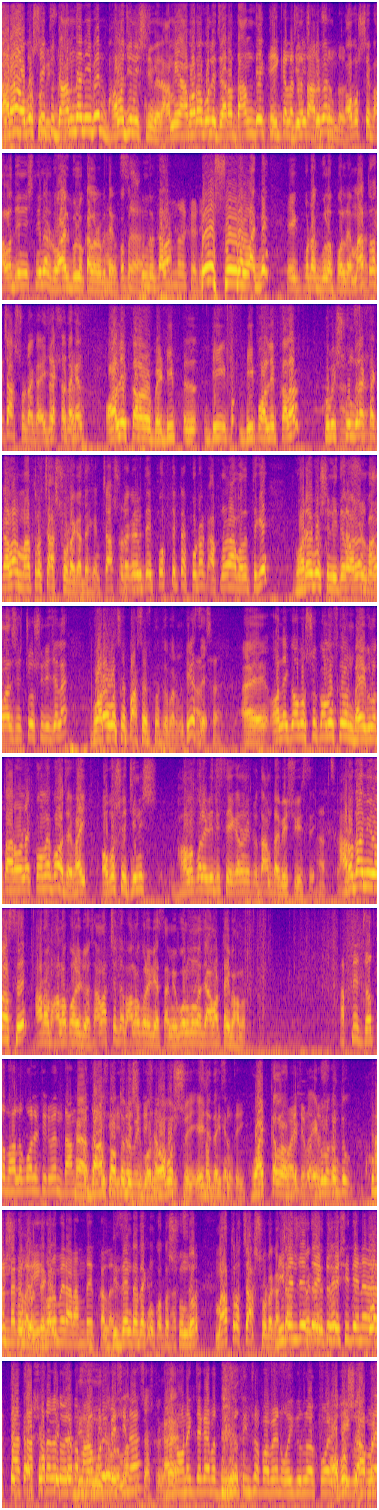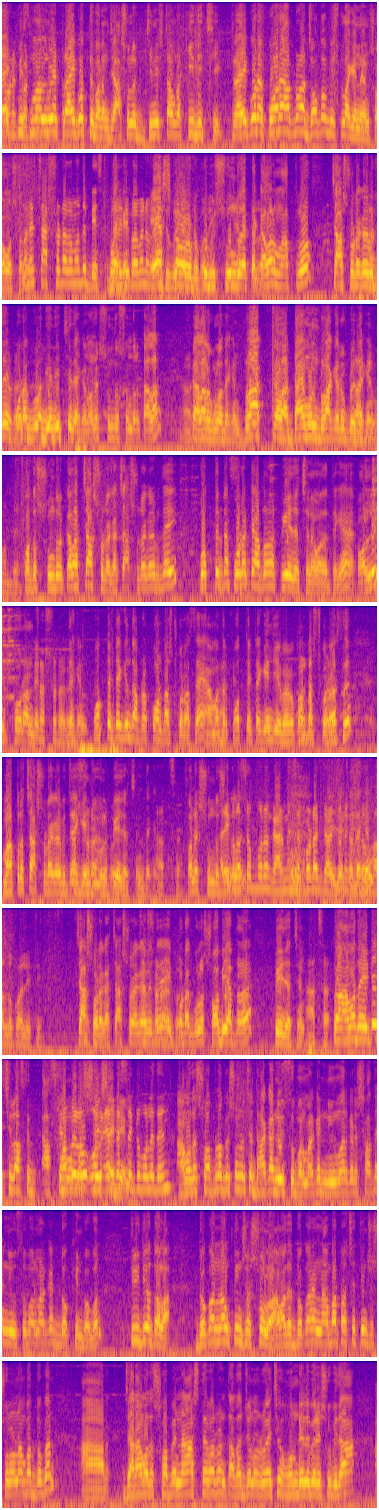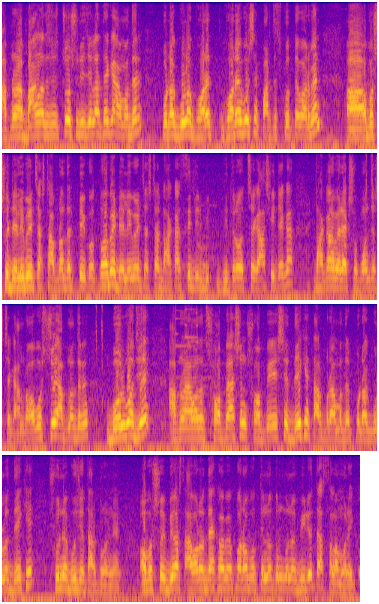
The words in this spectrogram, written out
যারা অবশ্যই খুবই একটু দাম সুন্দর। দা নেবেন ভালো জিনিস নেবেন। আমি আবারও বলি যারা দাম দিয়ে একটু জিনিস আরও নেবেন সুন্দর। অবশ্যই ভালো জিনিস নেবেন রয়্যাল ব্লু কালারের দেখেন কত আচ্ছা, সুন্দর কালার। সুন্দর বেশ সুন্দর লাগবে এই প্রোডাক্টগুলো পড়লে মাত্র Okay. 400 টাকা। এই যে একটা দেখেন অলিভ কালার উপরে deep deep deep olive colour খুবই সুন্দর আচ্ছা। একটা কালার মাত্র 400 টাকা। দেখেন 400 টাকার ভিতরে প্রত্যেকটা প্রোডাক্ট আপনারা আমাদের থেকে ঘরে বসে নিতে পারবেন। বাংলাদেশের চৌষট্টি জেলায় ঘরে বসে পারচেজ করতে পারবেন ঠিক আছে? আচ্ছা। অনেকে অবশ্যই কমেন্টস করেন ভাই এগুলো তো আরও অনেক কমে পাওয়া যায়। ভাই অবশ্যই জিনিস ভালো কোয়ালিটি দিচ্ছে এই কারণে একটু দামটা বেশি হয়েছে। আচ্ছা। আরও দামিও আছে আরও ভালো কোয়ালিটি আছে। আমার চেয়ে ভালো কোয়ালিটি আছে আমি বলব না যে আমারটাই ভালো। আপনি যত ভালো কোয়ালিটি নেবেন দাম হ্যাঁ দাম তত বেশি পড়বে অবশ্যই। এই যে দেখেন হোয়াইট কালার এগুলো কিন্তু খুব সুন্দর। এই গরমের আরামদায়ক কালার ডিজাইনটা দেখেন কত সুন্দর মাত্র 400 টাকা দিবেন 400 যেহেতু একটু বেশি দেন আর 400 টাকা তো এরকম design বেশি না মাত্র 400 টাকা। কারণ হ্যাঁ। অনেক জায়গায় আবার 200 300 পাবেন ওইগুলোর কোয়ালিটি অবশ্যই আপনারা এক পিস মাল নিয়ে ট্রাই করতে পারেন যে আসলে জিনিসটা আমরা কি দিচ্ছি। ট্রাই করে পরে আপনারা যত পিস লাগে নেন সমস্যা মানে নেই 400 টাকার মধ্যে বেস্ট কোয়ালিটি পাবেন আমি অ্যাশ এটুকু কালার বলতে খুবই সুন্দর একটা। কালার মাত্র 400 টাকার ভিতরে 400 প্রোডাক্টগুলো দিয়ে দিচ্ছি দেখেন অনেক সুন্দর সুন্দর কালার কালারগুলো দেখেন ব্ল্যাক কালার ডায়মন্ড ব্ল্যাক এর উপরে দেখেন। কত সুন্দর কালার 400 টাকা। 400 টাকার ভিতরে প্রত্যেকটা প্রোডাক্টে আপনারা পেয়ে যাচ্ছেন আমাদের থেকে হ্যাঁ? অনলি 400 400 টাকা। দেখেন প্রত্যেকটা কিন্তু আপনার কন্ট্রাস্ট করা আছে হ্যাঁ? আমাদের প্রত্যেকটা গেঞ্জি এভাবে কন্ট্রাস্ট করা আছে মাত্র 400 টাকার ভিতরে 400 গেঞ্জিগুলো টাকা পেয়ে যাচ্ছেন দেখেন। আচ্ছা। অনেক সুন্দর এগুলো সব মনে গার্মেন্টস এর প্রোডাক্ট যার জন্য। ভালো কোয়ালিটি 400 টাকা 400 টাকার ভিতরে এই টাকা করে। প্রোডাক্টগুলো সবই আপনারা পেয়ে যাচ্ছেন। আচ্ছা। তো আমাদের এটাই ছিল আজকে আজকে শেষ আইটেম একটু বলে দেন। আমাদের সব লোকেশন হচ্ছে Dhaka new super market new মার্কেটের সাথে নিউ সুপার মার্কেট দক্ষিণ ভবন তৃতীয় তলা। দোকান নং তিনশো ষোলো। আমাদের দোকানের নাম্বারটা হচ্ছে তিনশো ষোলো নাম্বার দোকান। আর যারা আমাদের শপে না আসতে পারবেন, তাদের জন্য রয়েছে হোম ডেলিভারি সুবিধা। আপনারা বাংলাদেশের চৌষট্টি জেলা থেকে আমাদের প্রোডাক্টগুলো ঘরে ঘরে বসে পারচেস করতে পারবেন। অবশ্যই ডেলিভারি চার্জটা আপনাদের পে করতে হবে। ডেলিভারি চার্জটা ঢাকা সিটির ভিতরে হচ্ছে আশি টাকা ঢাকার বাইরে একশো পঞ্চাশ টাকা। আমরা অবশ্যই আপনাদের বলব যে আপনারা আমাদের শপে আসেন, শপে এসে দেখে তারপরে আমাদের প্রোডাক্টগুলো দেখে, শুনে বুঝে তারপরে নেন। অবশ্যই বিয়ার্স আবারও দেখা হবে পরবর্তী নতুন কোনো ভিডিওতে আসসালামু আলাইকুম।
